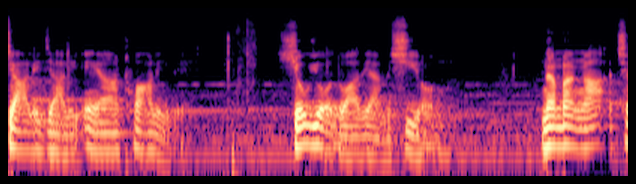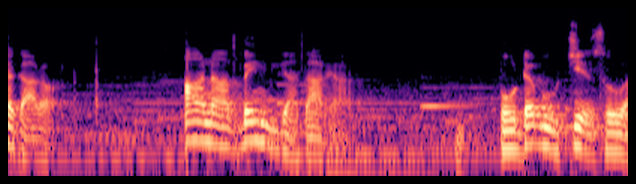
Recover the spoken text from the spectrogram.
ကြာလေကြာလေအင်အားထွားလေပဲရုပ်ရော့သွားစရာမရှိတော့ဘူးနံပါတ်5အချက်ကတော့အာနာသိမ့်ပြီးကသားတယ်ကတော့ဗိုလ်တပ်ဘူးကျင့်ဆိုးက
